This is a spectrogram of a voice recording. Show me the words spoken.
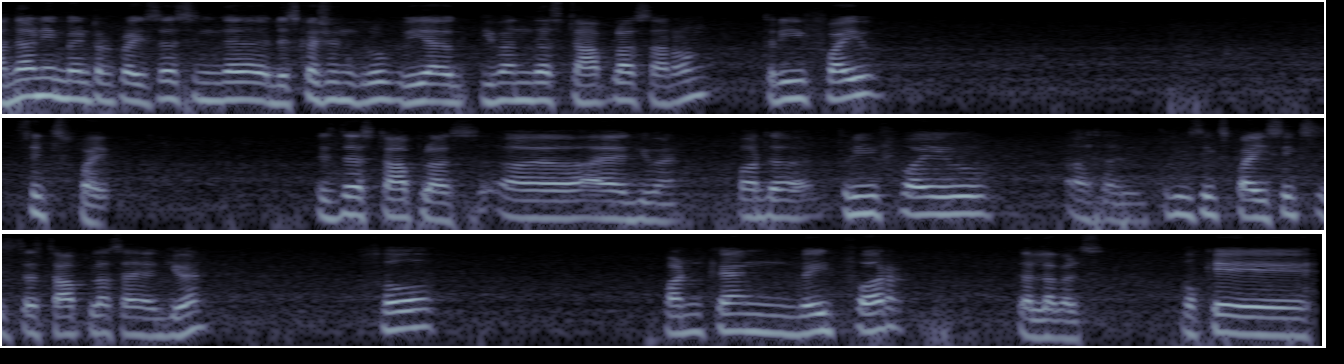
Adani Enterprises in the discussion group we have given the stop loss around 3565 is the stop loss uh, I have given. For the 35 uh, sorry 3656 is the stop loss I have given. So one can wait for the levels. Okay.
